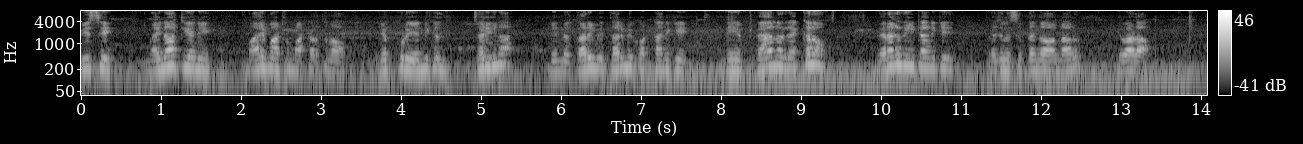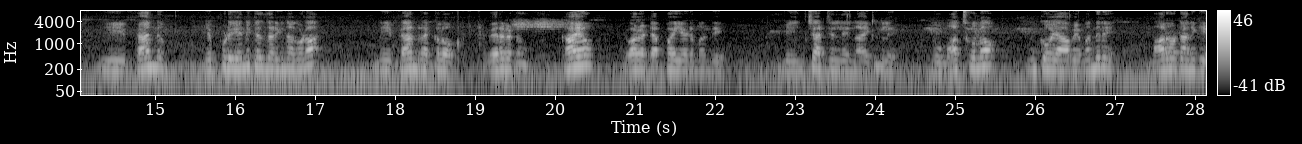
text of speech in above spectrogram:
బీసీ మైనార్టీ అని మాయ మాటలు మాట్లాడుతున్నావు. ఎప్పుడు ఎన్నికలు జరిగినా నిన్ను తరిమి తరిమి కొట్టడానికి నీ ఫ్యాన్ రెక్కలో విరగదీయటానికి ప్రజలు సిద్ధంగా ఉన్నారు. ఇవాళ ఈ ఫ్యాన్ ఎప్పుడు ఎన్నికలు జరిగినా కూడా నీ ఫ్యాన్ రెక్కలో విరగటం ఖాయం. ఇవాళ డెబ్బై ఏడు మంది మీ ఇన్ఛార్జీల్ని నాయకుల్ని నువ్వు మార్చుకున్నావు. ఇంకో యాభై మందిని మారవటానికి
